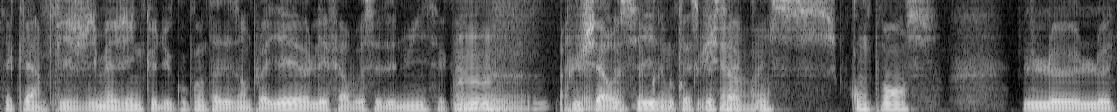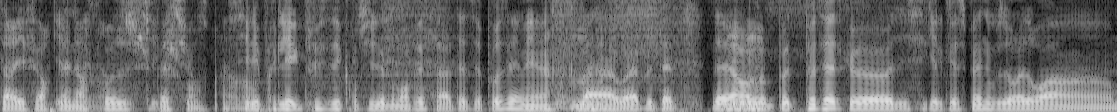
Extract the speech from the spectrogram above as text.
C'est clair. Puis j'imagine que du coup, quand tu as des employés, euh, les faire bosser de nuit, c'est quand même Bah, plus cher ça- aussi. Donc est-ce que cher, ça compense le, le tarif heure pleine heure creuse? Je suis pas sûr. Ah, si les prix de l'électricité continuent d'augmenter, ça va peut-être se poser. Mais Bah ouais, peut-être. d'ailleurs, peut- peut-être que d'ici quelques semaines, vous aurez droit à un,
